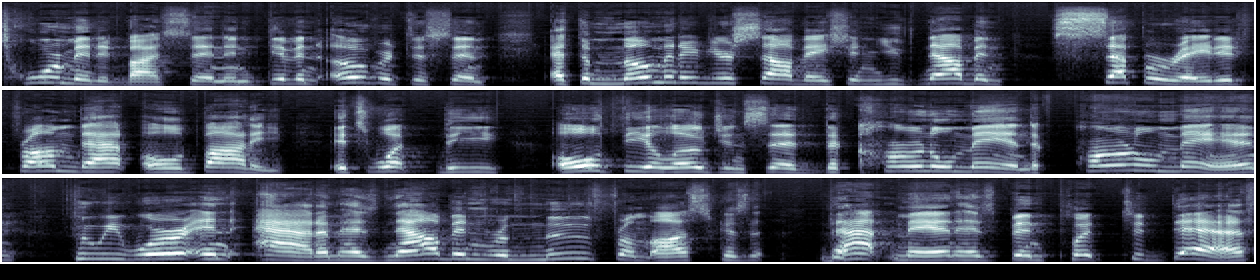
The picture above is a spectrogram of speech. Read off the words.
tormented by sin and given over to sin. At the moment of your salvation, you've now been separated from that old body. It's what the old theologian said the carnal man. The carnal man, who we were in Adam, has now been removed from us because that man has been put to death.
